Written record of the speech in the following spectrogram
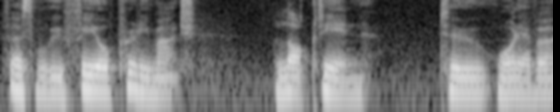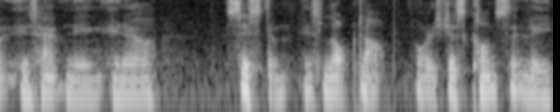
first of all we feel pretty much locked in to whatever is happening in our system. It's locked up, or it's just constantly.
